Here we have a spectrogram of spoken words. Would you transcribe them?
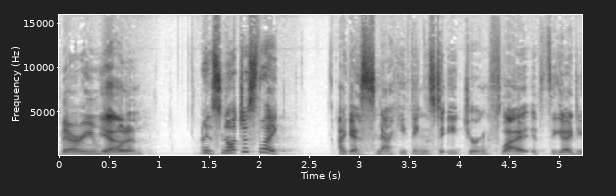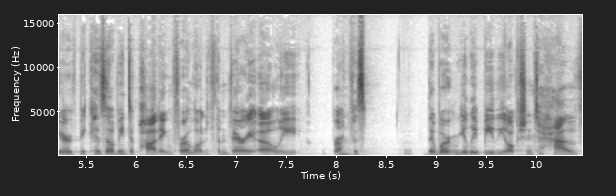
very Yeah. important. it's not just like I guess snacky things to eat during flight. It's the idea of because I'll be departing for a lot of them very early. Breakfast there won't really be the option to have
